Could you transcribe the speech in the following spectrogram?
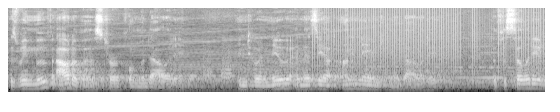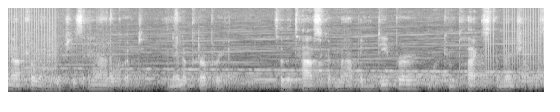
As we move out of a historical modality into a new and as yet unnamed modality, the facility of natural language is inadequate and inappropriate to the task of mapping deeper, more complex dimensions.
